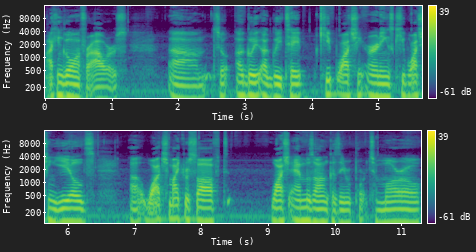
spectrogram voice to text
I can go on for hours. Um, so ugly, ugly tape keep watching earnings, keep watching yields, uh, watch Microsoft, watch Amazon because they report tomorrow.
